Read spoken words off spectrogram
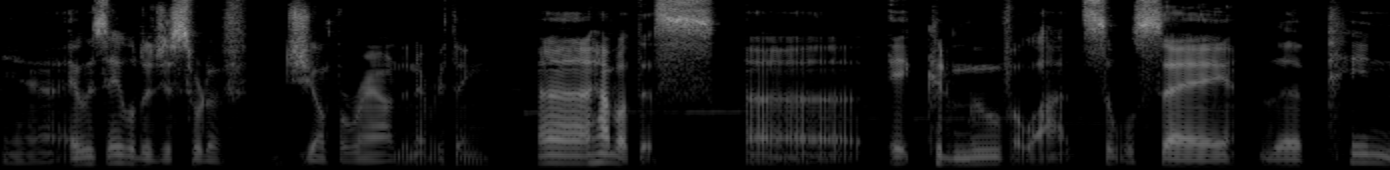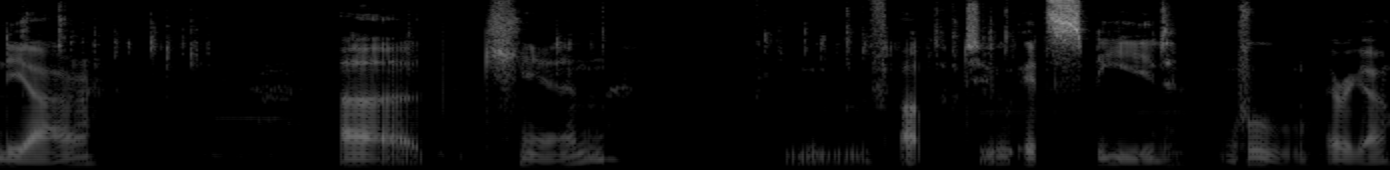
yeah, it was able to just sort of jump around and everything. Uh, how about this? Uh, it could move a lot. So we'll say the Pindyar uh, can move up to its speed. Ooh, there we go.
